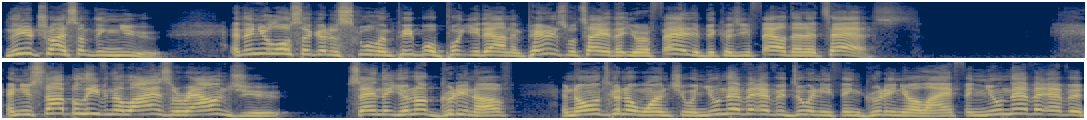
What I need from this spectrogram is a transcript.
And then you try something new. And then you'll also go to school and people will put you down and parents will tell you that you're a failure because you failed at a test. And you start believing the lies around you, saying that you're not good enough and no one's going to want you and you'll never ever do anything good in your life and you'll never ever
